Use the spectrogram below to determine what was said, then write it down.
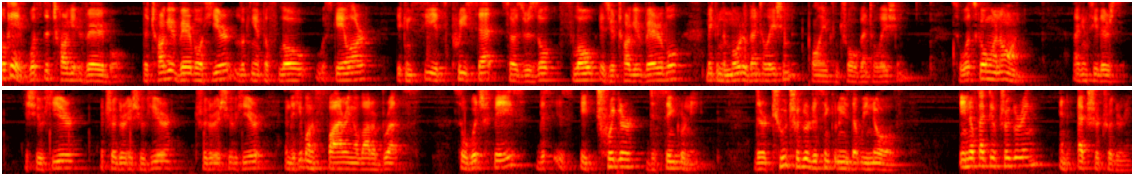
Okay, what's the target variable? The target variable here, looking at the flow scalar, you can see it's preset. So as a result, flow is your target variable, making the mode of ventilation volume control ventilation. So what's going on? I can see there's issue here, a trigger issue here, trigger issue here, and they keep on firing a lot of breaths. So which phase? This is a trigger dyssynchrony. There are two trigger dyssynchronies that we know of, ineffective triggering and extra triggering.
